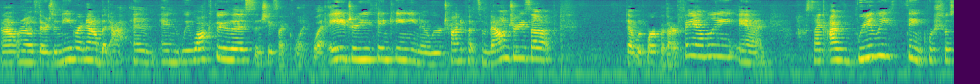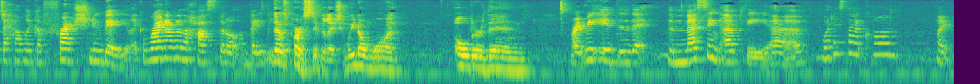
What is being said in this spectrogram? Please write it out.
And I don't know if there's a need right now, but I, and and we walked through this, and she's like, like, what age are you thinking? You know, we were trying to put some boundaries up that would work with our family, and I was like, I really think we're supposed to have like a fresh new baby, like right out of the hospital, a baby. That was part of stipulation. We don't want older than right. We it, the, the messing up the uh, what is that called? Like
